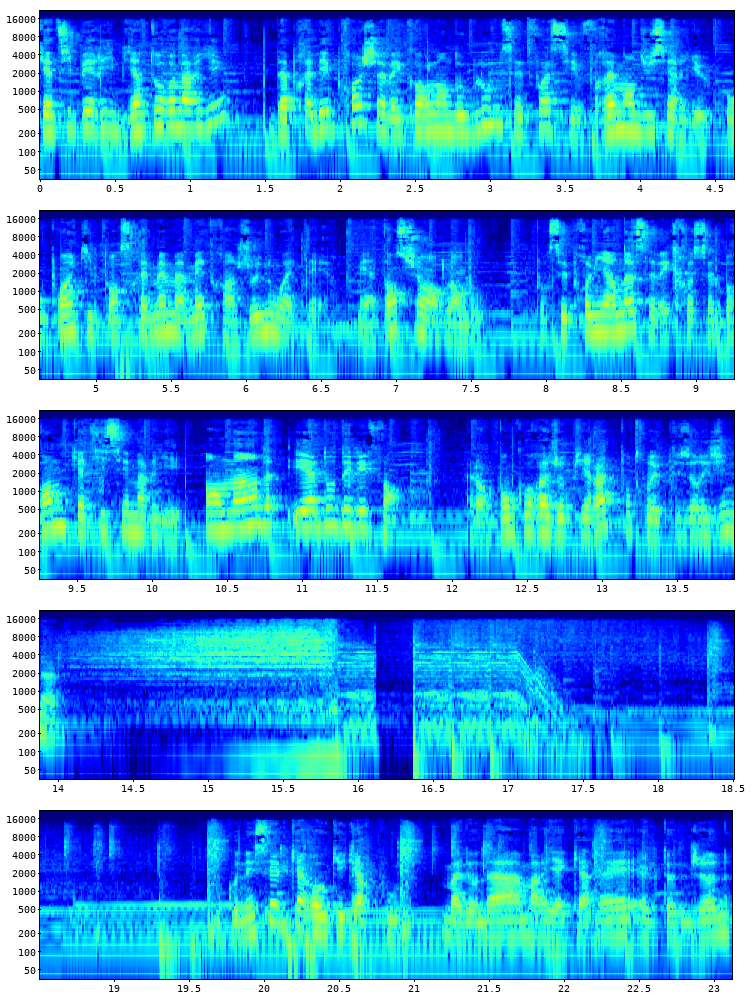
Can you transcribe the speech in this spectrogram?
Katy Perry bientôt remariée? D'après des proches, avec Orlando Bloom, cette fois c'est vraiment du sérieux, au point qu'il penserait même à mettre un genou à terre. Mais attention Orlando. Pour ses premières noces avec Russell Brand, Katy s'est mariée en Inde et à dos d'éléphant. Alors bon courage aux pirates pour trouver plus original. Vous connaissez le karaoké carpool? Madonna, Maria Carey, Elton John,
